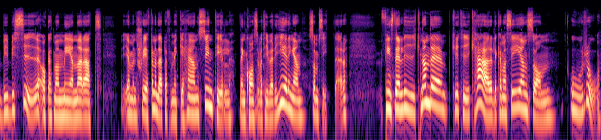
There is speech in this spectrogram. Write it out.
BBC och att man menar att ja, men cheferna där tar för mycket hänsyn till den konservativa regeringen som sitter. Finns det en liknande kritik här eller kan man se en sån oro?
